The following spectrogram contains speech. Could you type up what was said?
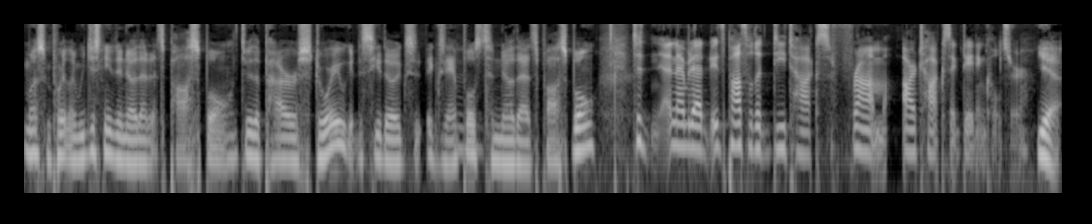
most importantly, we just need to know that it's possible through the power of story. We get to see those ex- examples to know that it's possible. To and I would add, it's possible to detox from our toxic dating culture. Yeah.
